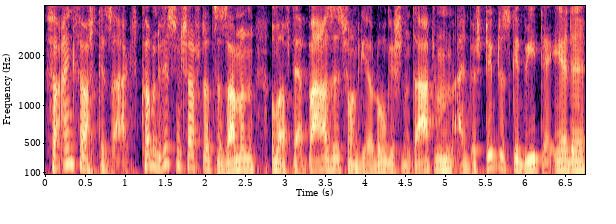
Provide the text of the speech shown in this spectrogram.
Vereinfacht gesagt, kommen Wissenschaftler zusammen, um auf der Basis von geologischen Daten ein bestimmtes Gebiet der Erde,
